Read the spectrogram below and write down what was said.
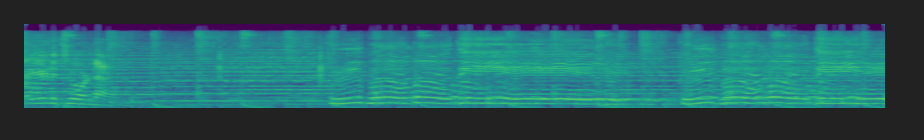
കൈയടിച്ചുകൊണ്ട്. കൃപമതിയേ കൃപമതിയേ.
